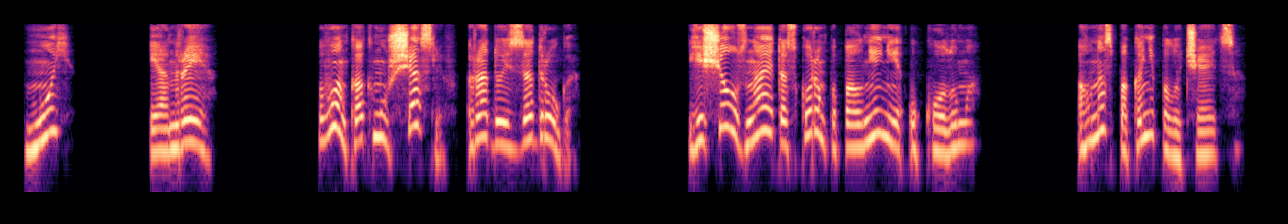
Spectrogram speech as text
Мой и Анрея. Вон как муж счастлив, радуясь за друга. Еще узнает о скором пополнении у Колума. А у нас пока не получается.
